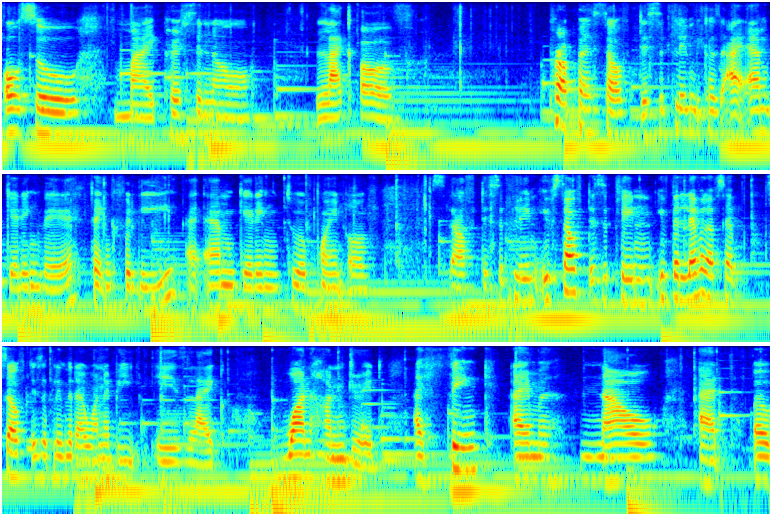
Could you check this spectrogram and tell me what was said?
also my personal lack of proper self discipline because I am getting there, thankfully. I am getting to a point of self discipline. If self discipline, if the level of self discipline that I want to be is like 100, I think I'm now at a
